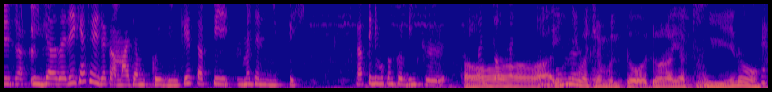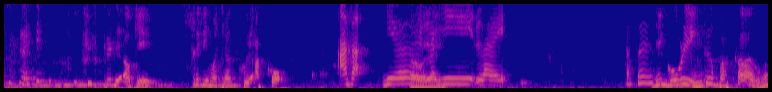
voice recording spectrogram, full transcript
Yang hijau tadi kan saya cakap macam kuih bingka tapi macam nipis. Tapi dia bukan kuih bingka. Bentuk macam Oh, ini bunga. macam bentuk dorayaki ni tu. ke dia okey. Ke dia macam kuih akok. Ah tak. Dia Oh, lain. lagi like apa? Dia goreng ke bakar ke?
